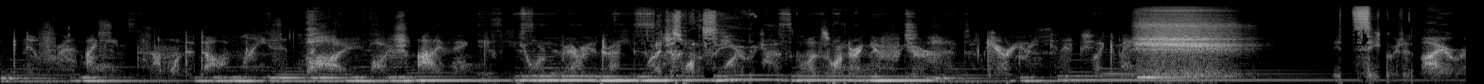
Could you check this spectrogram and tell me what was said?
make new friends. I need someone to talk. Why is it? Why? Why should I think you are very attractive. I just want to see you. I was wondering if you're curious, like me. Shh. It's Secret Admirer.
